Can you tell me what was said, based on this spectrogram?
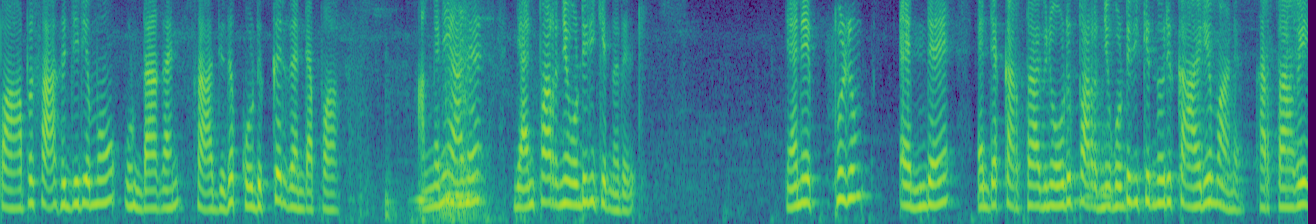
പാപ സാഹചര്യമോ ഉണ്ടാകാൻ സാധ്യത കൊടുക്കരുത് എന്റെ അപ്പ. അങ്ങനെയാണ് ഞാൻ പറഞ്ഞുകൊണ്ടിരിക്കുന്നത്. ഞാൻ എപ്പോഴും എന്റെ എന്റെ കർത്താവിനോട് പറഞ്ഞുകൊണ്ടിരിക്കുന്ന ഒരു കാര്യമാണ് കർത്താവേ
